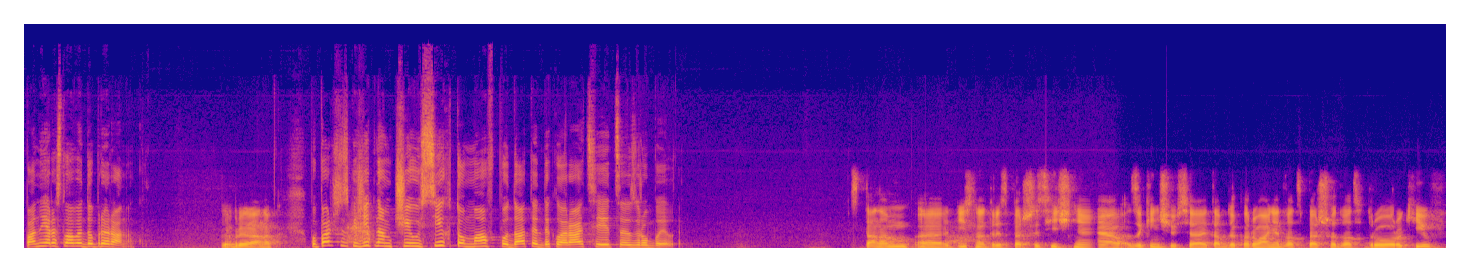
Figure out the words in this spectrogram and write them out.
Пане Ярославе, добрий ранок. Добрий ранок. По-перше, скажіть нам, чи усі, хто мав подати декларації, це зробили? Станом е, дійсно 31 січня закінчився етап декларування 21-22 років.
